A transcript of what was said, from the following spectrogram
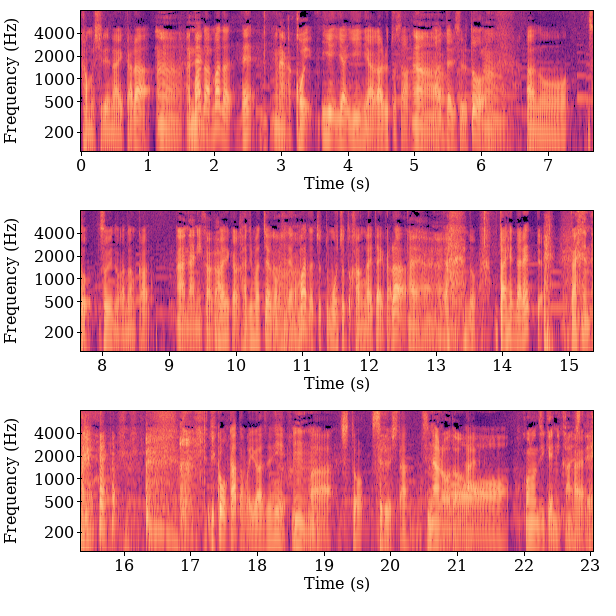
かもしれないから、うん。まだまだえ？だなんかこういう。家いや家に上がるとさ、うん。あったりすると、うん。あのそうそういうのがなんかあ何かが。何かが始まっちゃうかもしれないからうん。まだちょっともうちょっと考えたいから、はいはいはい。あの大変だねって。大変だね。行こうかとも言わずに、まあちょっとスルーしたんですよ。なるほど、はい。おこの事件に関して、は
